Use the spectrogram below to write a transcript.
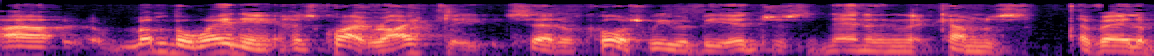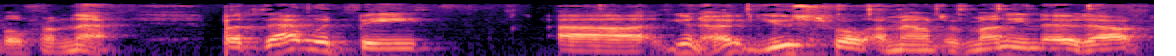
uh, Mboweni has quite rightly said, of course, we would be interested in anything that comes available from that. But that would be, uh, you know, useful amount of money, no doubt,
